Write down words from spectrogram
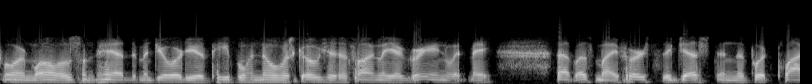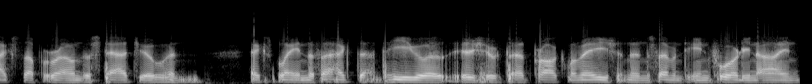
Cornwallis and had the majority of people in Nova Scotia finally agreeing with me. That was my first suggestion to put plaques up around the statue and explain the fact that he was issued that proclamation in 1749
